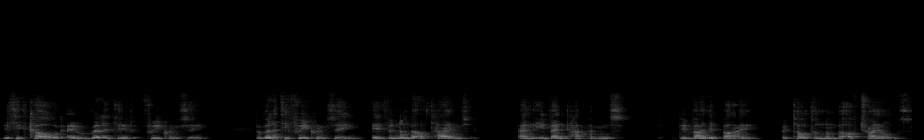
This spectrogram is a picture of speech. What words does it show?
This is called a relative frequency. The relative frequency is the number of times an event happens divided by the total number of trials.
